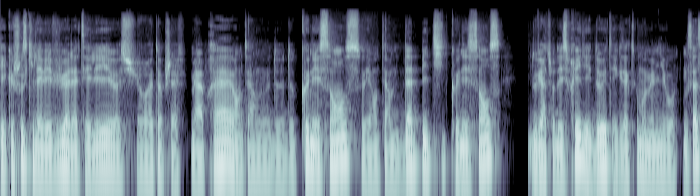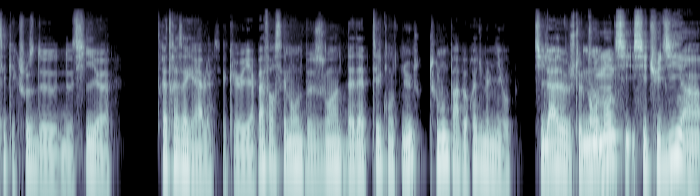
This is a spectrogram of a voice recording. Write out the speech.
quelque chose qu'il avait vu à la télé euh, sur euh, Top Chef. Mais après, en termes de, connaissances et en termes d'appétit de connaissances, d'ouverture d'esprit, les deux étaient exactement au même niveau. Donc ça, c'est quelque chose d'aussi euh, très très agréable. C'est qu'il n'y a pas forcément besoin d'adapter le contenu, tout le monde part à peu près du même niveau. Si là, je te demande. Tout le monde, si, si tu dis un,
